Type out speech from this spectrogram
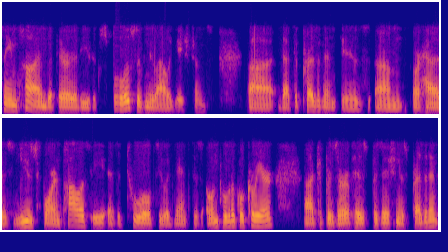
same time that there are these explosive new allegations uh, that the president is um, or has used foreign policy as a tool to advance his own political career, uh, to preserve his position as president,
